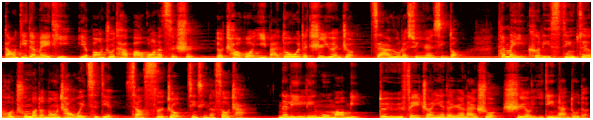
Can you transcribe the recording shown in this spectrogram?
当地的媒体也帮助他曝光了此事，有超过一百多位的志愿者加入了寻人行动。他们以克里斯汀最后出没的农场为起点，向四周进行了搜查。那里林木茂密，对于非专业的人来说是有一定难度的。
